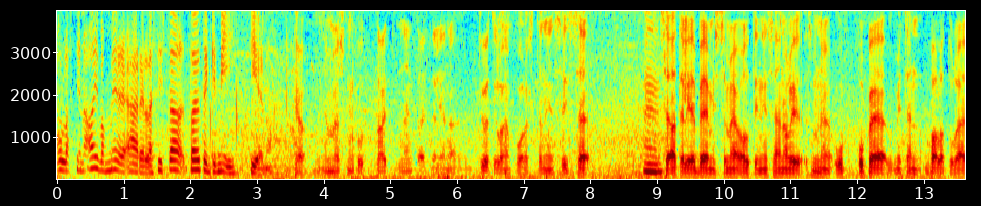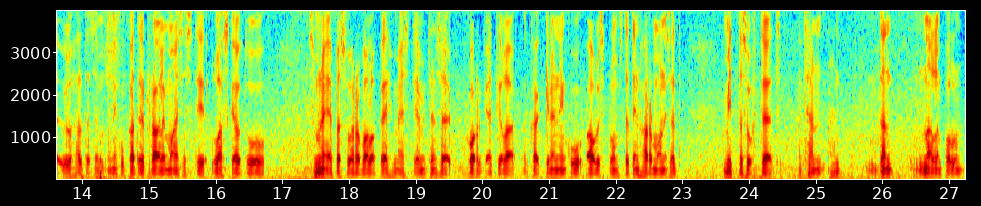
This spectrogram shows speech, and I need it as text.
olla siinä aivan meren äärellä. Siis tää, tää on jotenkin niin hienoa. Ja, ja myös niin kuin tait, näin taiteilijana työtilojen puolesta, niin siis se, mm. se Atelier B, missä me oltiin, niin sehän oli semmoinen upea, miten valo tulee ylhäältä, se niin kuin katedraalimaisesti laskeutuu semmoinen epäsuora valo pehmeästi ja miten se korkea tila, kaikki ne niin kuin Aulis Blomstedtin harmoniset mittasuhteet, että hän, hän tämän Nallenpolun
